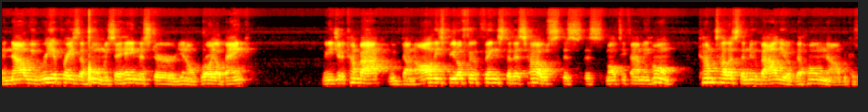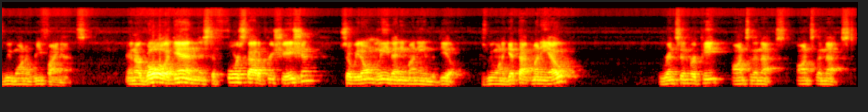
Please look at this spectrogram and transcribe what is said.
and now we reappraise the home. We say, "Hey, Mister, you know, Royal Bank, we need you to come back. We've done all these beautiful things to this house, this this multifamily home. Come tell us the new value of the home now because we want to refinance. And our goal again is to force that appreciation so we don't leave any money in the deal because we want to get that money out, rinse and repeat, on to the next, on to the next.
